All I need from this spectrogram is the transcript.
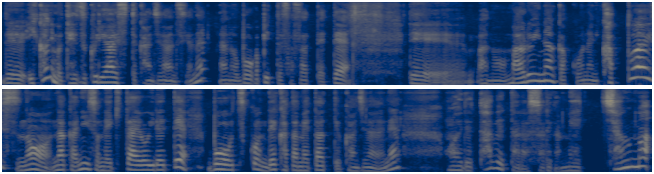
で、いかにも手作りアイスって感じなんですよね。あの、棒がピッて刺さってて。で、あの、丸いなんかこう何、カップアイスの中にその液体を入れて、棒を突っ込んで固めたっていう感じなのね。ほいで、食べたらそれがめっちゃうま。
